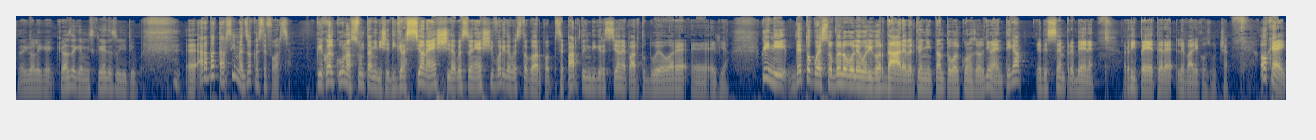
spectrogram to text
cose che mi scrivete su YouTube, eh, arrabattarsi in mezzo a queste forze. Qui qualcuno assunta mi dice digressione esci da questo, esci fuori da questo corpo. Se parto in digressione parto due ore e, e, via. Quindi detto questo ve lo volevo ricordare perché ogni tanto qualcuno se lo dimentica ed è sempre bene ripetere le varie cosucce. Ok,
